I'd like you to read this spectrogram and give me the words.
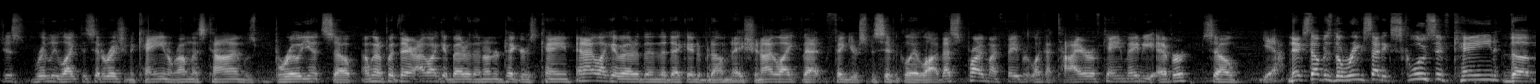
just really like this iteration of Kane around this time. It was brilliant, so I'm going to put there. I like it better than Undertaker's Kane, and I like it better than the Decade of Domination. I like that figure specifically a lot. That's probably my favorite, like, of Kane maybe ever, so yeah. Next up is the ringside exclusive Kane. The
